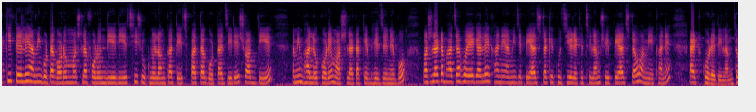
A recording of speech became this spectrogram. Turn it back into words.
একই তেলে আমি গোটা গরম মশলা ফোড়ন দিয়ে দিয়েছি, শুকনো লঙ্কা, তেজপাতা, গোটা জিরে সব দিয়ে আমি ভালো করে মশলাটাকে ভেজে নেব। মশলাটা ভাজা হয়ে গেলে এখানে আমি যে পেঁয়াজটাকে কুচিয়ে রেখেছিলাম, সেই পেঁয়াজটাও আমি এখানে অ্যাড করে দিলাম। তো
